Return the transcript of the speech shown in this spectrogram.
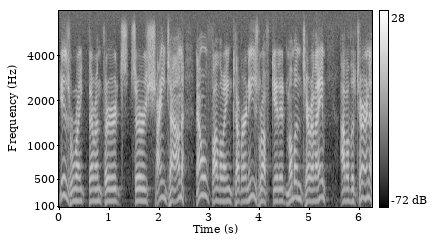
Is right there in third. Sir Shytown now following cover, and he's rough gaited momentarily. Out of the turn,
